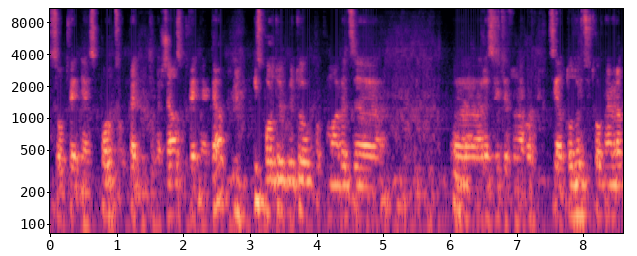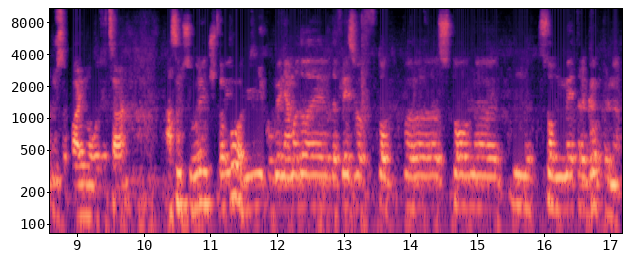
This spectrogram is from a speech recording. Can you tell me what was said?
съответния спорт, съответната държава, съответния град и спортове, които подпомагат за а, развитието на хората. Сега Тодор Цветков най-вероятно ще запали много деца аз съм сигурен, че той никога няма да, е, да влезе в топ 100 на, на 100 метра гръб, примерно.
